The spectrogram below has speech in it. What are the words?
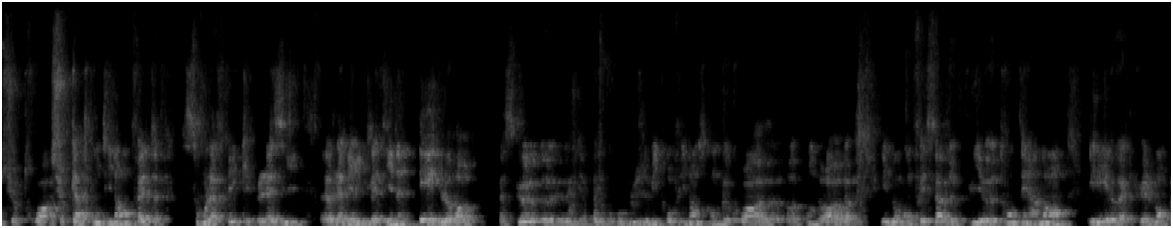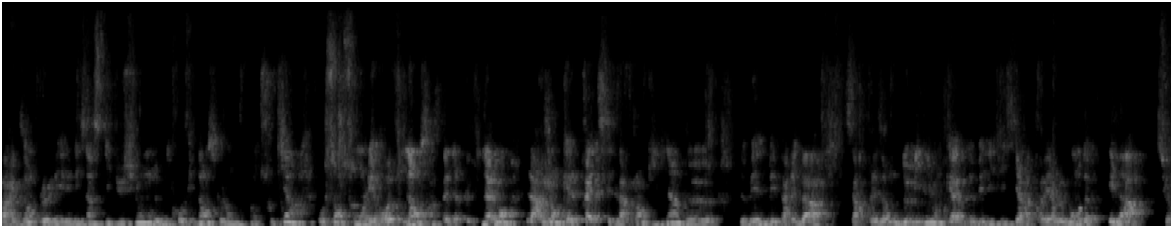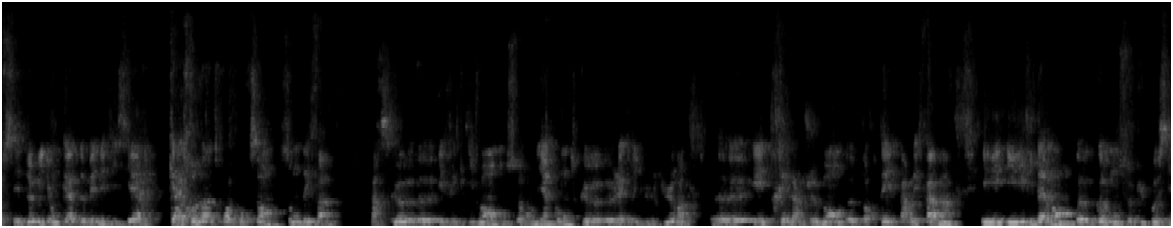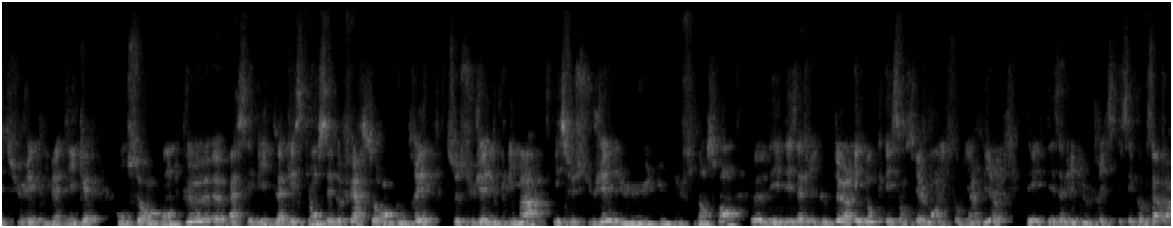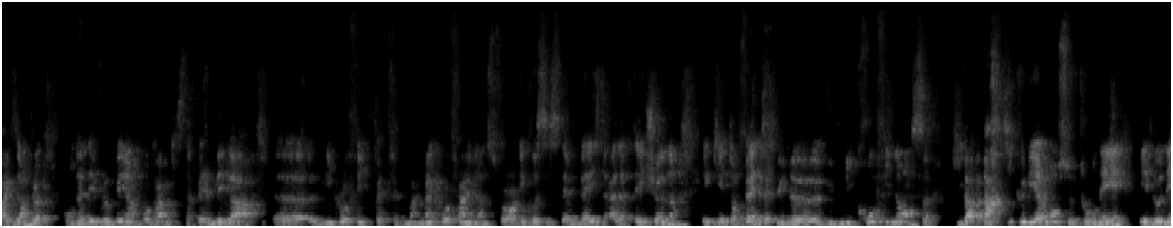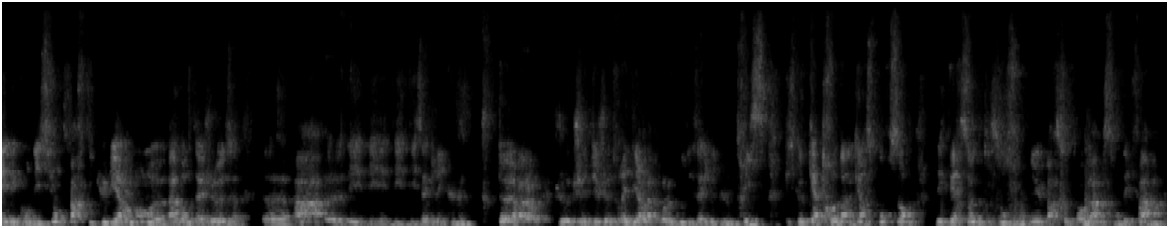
sur, trois, sur quatre continents en fait, qui sont l'Afrique, l'Asie, euh, l'Amérique latine et l'Europe, parce qu'il euh, y a beaucoup plus de microfinance qu'on ne le croit euh, en Europe. Et donc, on fait ça depuis 31 ans. Et actuellement, par exemple, les, institutions de microfinance que l'on soutient, au sens où on les refinance, hein, c'est-à-dire que finalement, l'argent qu'elles prêtent, c'est de l'argent qui vient de, de, BNP Paribas, ça représente 2,4 millions de bénéficiaires à travers le monde. Et là, sur ces 2,4 millions de bénéficiaires, 83% sont des femmes parce que euh, effectivement, on se rend bien compte que euh, l'agriculture euh, est très largement portée par les femmes. Et, et évidemment, comme on s'occupe aussi de sujets climatiques, on se rend compte que euh, assez vite, la question, c'est de faire se rencontrer ce sujet du climat et ce sujet du, financement euh, des, agriculteurs, et donc essentiellement, il faut bien le dire, des, agricultrices. Et c'est comme ça, par exemple, qu'on a développé un programme qui s'appelle MEBA, euh, Microfinance for Ecosystem-Based Adaptation, et qui est en fait une microfinance qui va particulièrement se tourner et donner des conditions particulièrement euh, avantageuses euh, à euh, des, agriculteurs. Alors, je, devrais dire là pour le coup des agricultrices, puisque 95% des personnes qui sont soutenues par ce programme sont des femmes.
